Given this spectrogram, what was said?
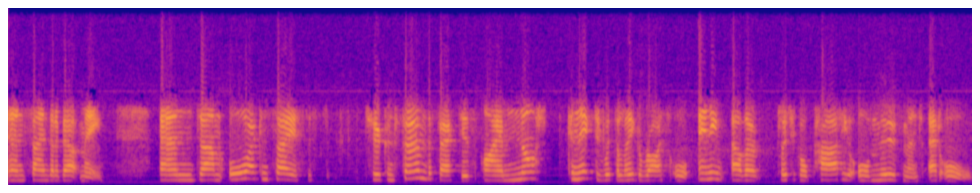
and saying that about me. And um, all I can say is just to confirm the fact is I am not connected with the League of Rights or any other political party or movement at all.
